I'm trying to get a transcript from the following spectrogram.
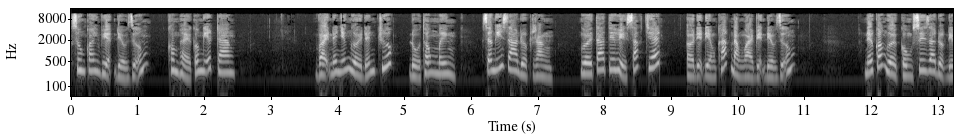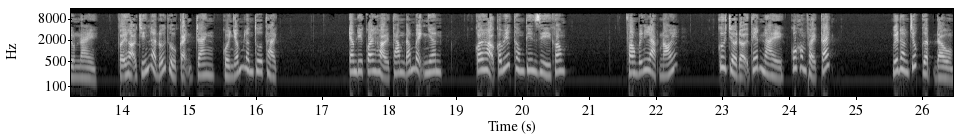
Xung quanh viện điều dưỡng, không hề có nghĩa trang. Vậy nên những người đến trước, đủ thông minh, sẽ nghĩ ra được rằng người ta tiêu hủy xác chết ở địa điểm khác nằm ngoài viện điều dưỡng nếu có người cùng suy ra được điều này, vậy họ chính là đối thủ cạnh tranh của nhóm lâm thu thạch. Em đi quanh hỏi thăm đám bệnh nhân, coi họ có biết thông tin gì không? Phong vĩnh lạc nói, cứ chờ đợi thế này cũng không phải cách. Nguyễn nam trúc gật đầu,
